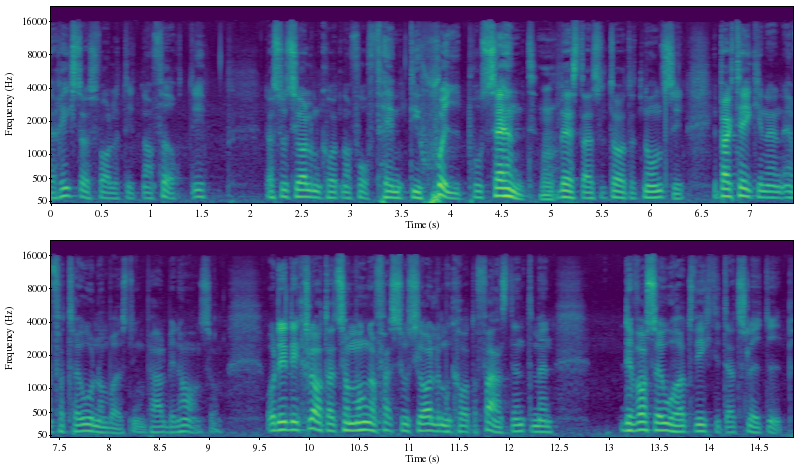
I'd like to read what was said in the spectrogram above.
eh, riksdagsvalet 1940 där Socialdemokraterna får 57 procent. Mm. Bästa resultatet någonsin. I praktiken en, en förtroendeomröstning på Albin Hansson. Och det, det är klart att så många socialdemokrater fanns det inte, men det var så oerhört viktigt att sluta upp.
